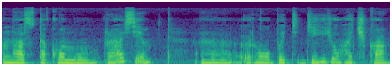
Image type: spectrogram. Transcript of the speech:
у нас в такому разі е, робить дію гачка.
